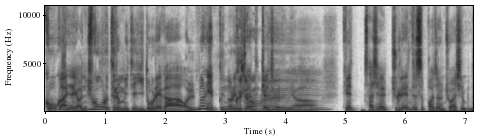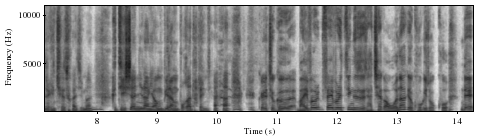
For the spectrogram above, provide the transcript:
그거가 아니라 연주곡으로 들으면 이제 이 노래가 얼마나 예쁜 노래인지가 그죠. 느껴지거든요. 음. 그게 사실 줄리 앤드스 버전 좋아하시는 분들에겐 죄송하지만 그 딕션이랑 영비랑 뭐가 다르냐. 그렇죠. 그 My Favorite Things 자체가 워낙에 곡이 좋고 근데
